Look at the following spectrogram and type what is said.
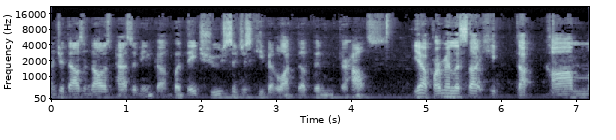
hundred thousand dollars passive income, but they choose to just keep it locked up in their house. Yeah, apartmentlist.com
